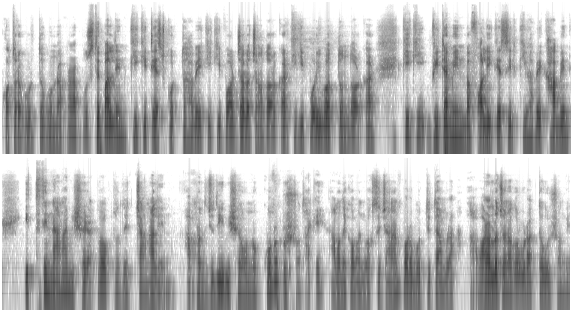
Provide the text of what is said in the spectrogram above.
কতটা গুরুত্বপূর্ণ আপনারা বুঝতে পারলেন? কি কি টেস্ট করতে হবে? কি কি পর্যালোচনা দরকার? কি কি পরিবর্তন দরকার? কি কি ভিটামিন বা ফলিক অ্যাসিড কীভাবে খাবেন? ইত্যাদি নানা বিষয় ডাক্তারবাবু আপনাদের জানালেন। আপনাদের যদি এই বিষয়ে অন্য কোনো প্রশ্ন থাকে। আমাদের কমেন্ট বক্সে জানান। পরবর্তীতে আমরা আবার আলোচনা করব ডাক্তারবাবুর সঙ্গে।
